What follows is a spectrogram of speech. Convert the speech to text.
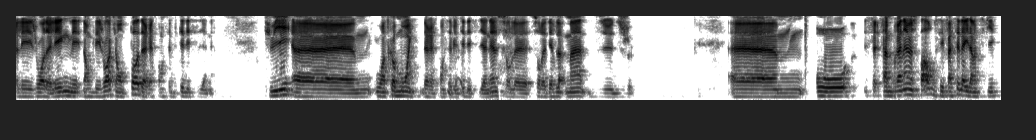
les joueurs de ligne, donc les joueurs qui n'ont pas de responsabilité décisionnelle puis, euh, ou en tout cas moins de responsabilité décisionnelle sur le, sur le développement du, jeu. Euh, ça, me prenait un sport où c'est facile à identifier.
